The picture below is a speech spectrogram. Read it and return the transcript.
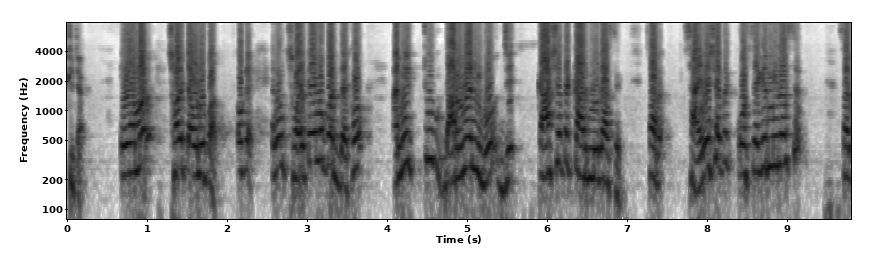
থিটা এই আমার ছয়টা অনুপাত। ওকে এখন ছয়টা অনুপাত দেখো, আমি একটু ধারণা নিব যে কার সাথে কার মিল আছে। স্যার সাইনের সাথে কোসেকের মিল আছে স্যার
